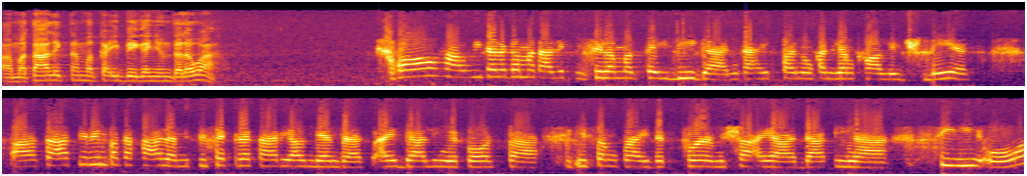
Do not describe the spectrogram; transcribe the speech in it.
uh, matalik na magkaibigan yung dalawa. Oo, Howie, talaga matalik sila magkaibigan kahit pa nung kanilang college days. Ah, sa ating rin pagkakaalam, si Secretary Almendras ay galing ito sa isang private firm. Siya ay ah, dating ah, CEO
